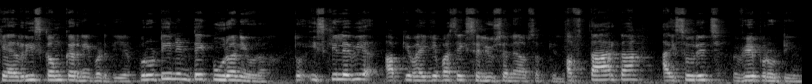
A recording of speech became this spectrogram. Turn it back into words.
कैलोरीज कम करनी पड़ती है। प्रोटीन इनटेक पूरा नहीं हो रहा। तो इसके लिए भी आपके भाई के पास एक सोल्यूशन है आप सबके लिए। अवतार का आइसोरिच वे प्रोटीन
